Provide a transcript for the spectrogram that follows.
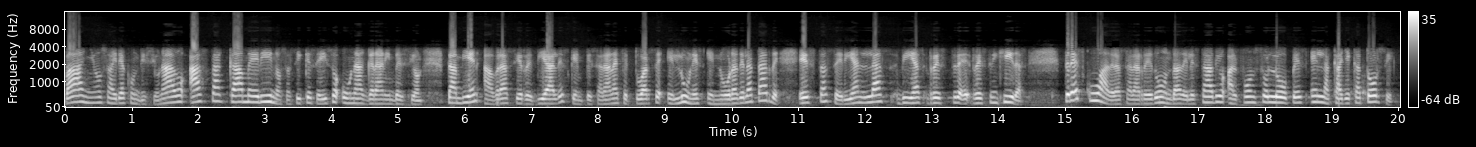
baños, aire acondicionado, hasta camerinos, así que se hizo una gran inversión. También habrá cierres viales que empezarán a efectuarse el lunes en horas de la tarde. Estas serían las vías restringidas. Tres cuadras a la redonda del estadio Alfonso López en la calle 14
